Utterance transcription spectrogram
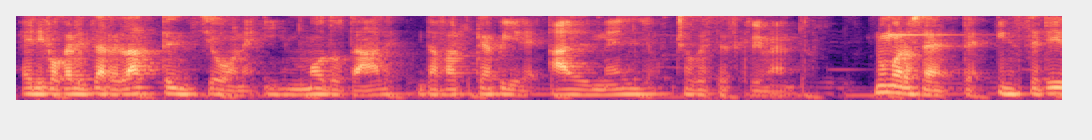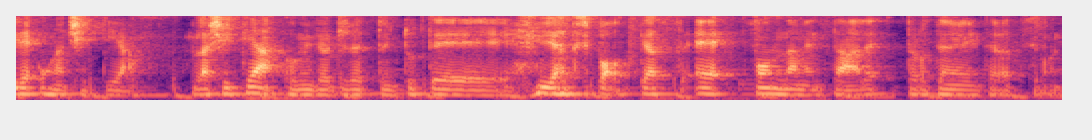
e di focalizzare l'attenzione in modo tale da far capire al meglio ciò che stai scrivendo. Numero 7. Inserire una CTA. La CTA, come vi ho già detto in tutti gli altri podcast, è fondamentale per ottenere interazioni,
